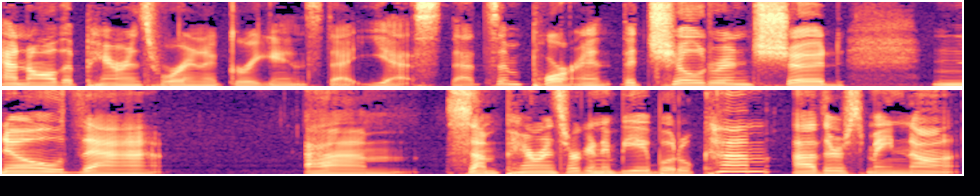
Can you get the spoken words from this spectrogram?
And all the parents were in agreement that yes, that's important. The children should know that um, some parents are going to be able to come, others may not,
